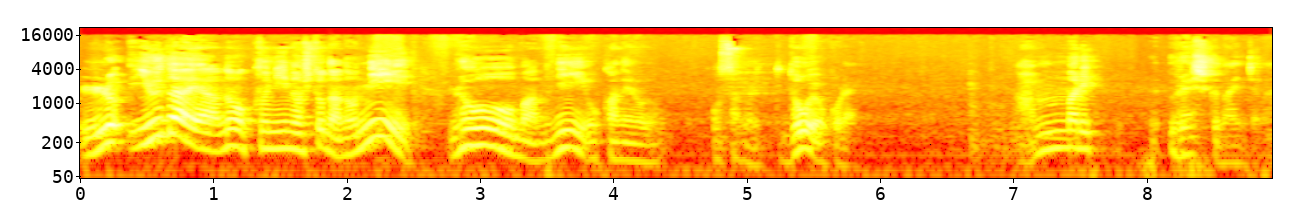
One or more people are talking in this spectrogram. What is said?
ユダヤの国の人なのにローマにお金を納めるってどうよこれ。あんまり嬉しくないんじゃない？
